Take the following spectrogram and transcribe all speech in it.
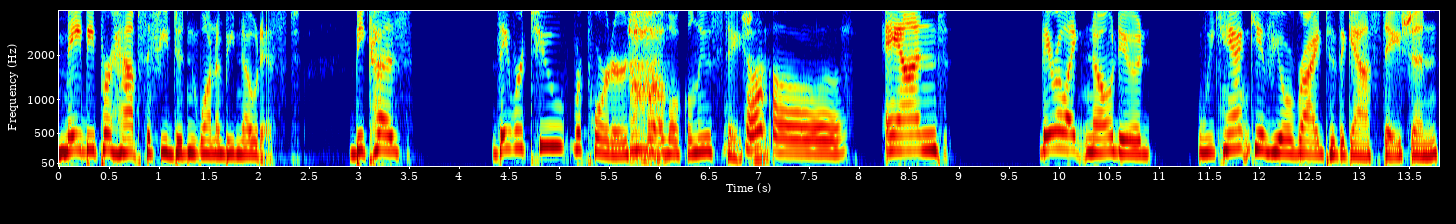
maybe perhaps if you didn't want to be noticed, because they were two reporters for a local news station. And they were like, no, dude, we can't give you a ride to the gas station.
